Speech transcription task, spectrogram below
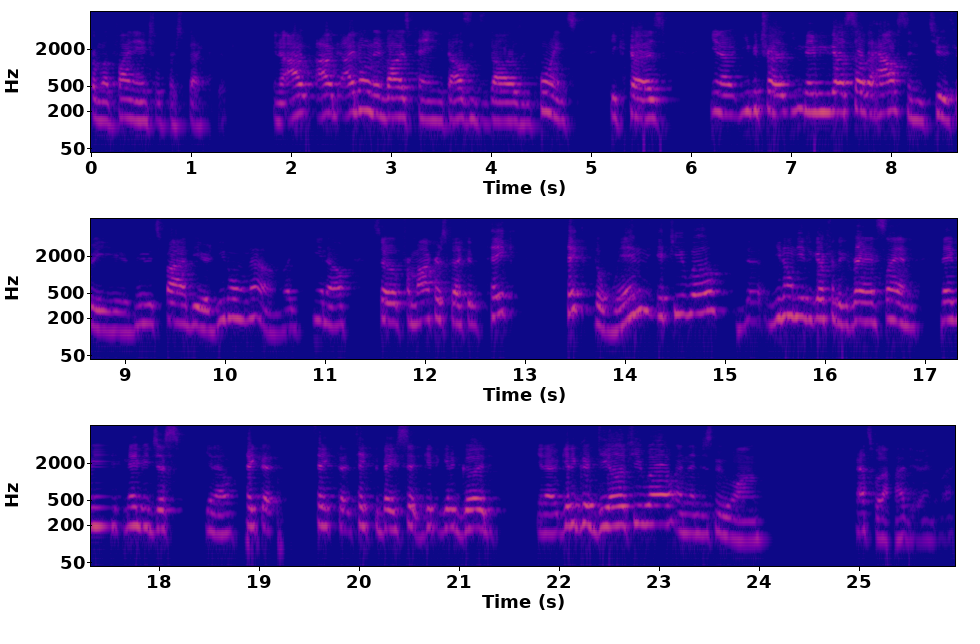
from a financial perspective. You know, I, I, I don't advise paying thousands of dollars in points because you know you could try maybe you got to sell the house in two three years maybe it's five years you don't know like you know. So from my perspective take take the win if you will. You don't need to go for the grand slam. Maybe maybe just you know take that take the take the base hit get get a good you know get a good deal if you will and then just move on. That's what i do anyway.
